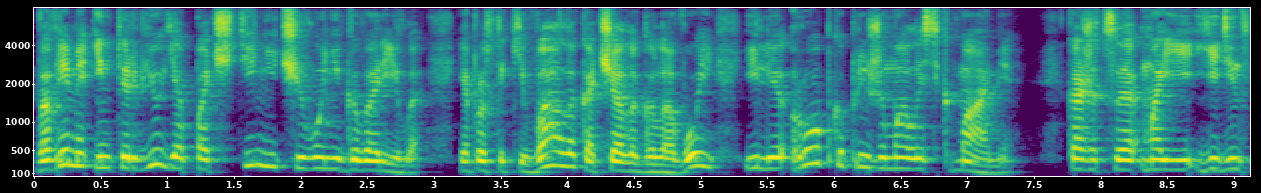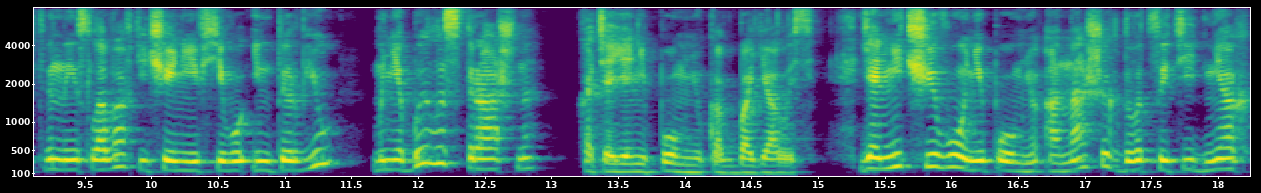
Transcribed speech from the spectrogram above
Во время интервью я почти ничего не говорила. Я просто кивала, качала головой или робко прижималась к маме. Кажется, мои единственные слова в течение всего интервью «мне было страшно», хотя я не помню, как боялась. Я ничего не помню о наших двадцати днях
